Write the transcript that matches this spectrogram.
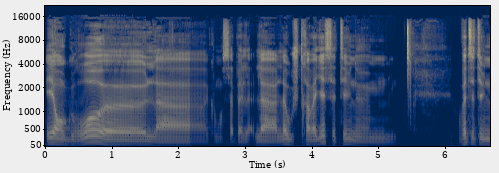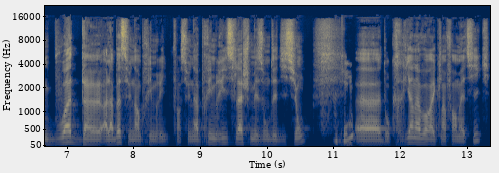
et en gros, heu, la comment s'appelle? La là où je travaillais, c'était une, en fait, c'était une boîte à la base, c'est une imprimerie. Enfin, c'est une imprimerie slash maison d'édition, donc rien à voir avec l'informatique.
